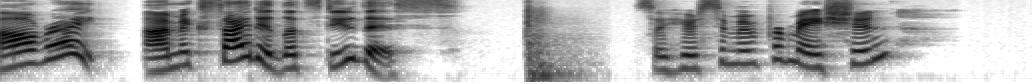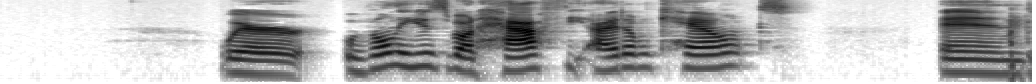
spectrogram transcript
All right, I'm excited. Let's do this. So here's some information where we've only used about half the item count and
